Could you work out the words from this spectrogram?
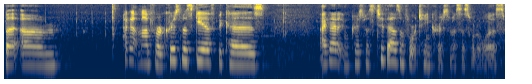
But, um, I got mine for a Christmas gift because I got it in Christmas, 2014 Christmas, that's what it was.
